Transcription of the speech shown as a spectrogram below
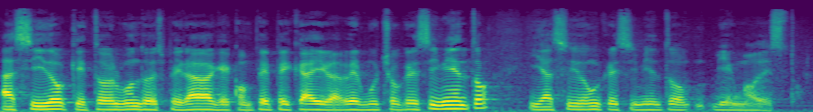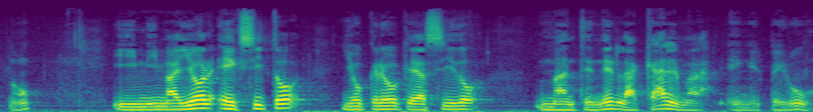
ha sido que todo el mundo esperaba que con PPK iba a haber mucho crecimiento y ha sido un crecimiento bien modesto, ¿no? Y mi mayor éxito yo creo que ha sido mantener la calma en el Perú,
